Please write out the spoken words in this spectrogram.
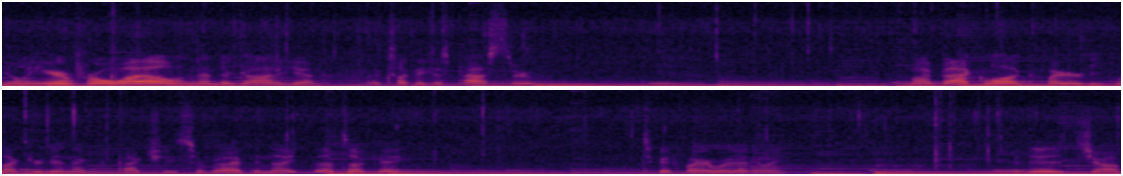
You only hear them for a while and then they're gone again. Looks like they just passed through. My backlog fire deflector didn't actually survive the night, but that's okay. It's good firewood anyway. It did its job.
